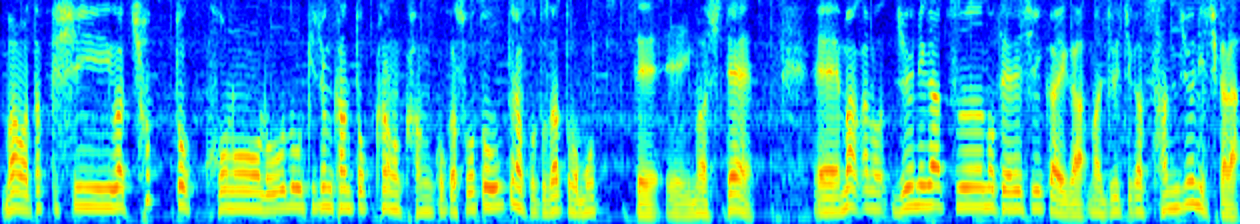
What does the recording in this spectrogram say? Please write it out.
まあ私はちょっとこの労働基準監督からの勧告が相当大きなことだと思っていましてえー、まあ、あの12月の定例市議会が、まあ、11月30日か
